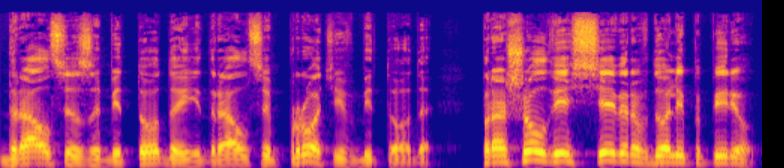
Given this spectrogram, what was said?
Дрался за Бетода и дрался против Бетода. Прошел весь север вдоль и поперек.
